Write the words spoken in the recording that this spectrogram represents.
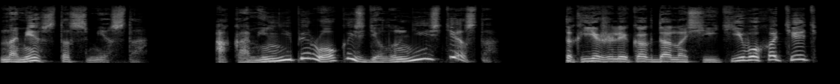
на место с места. А камень не пирог и сделан не из теста. Так ежели когда носить его хотеть,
